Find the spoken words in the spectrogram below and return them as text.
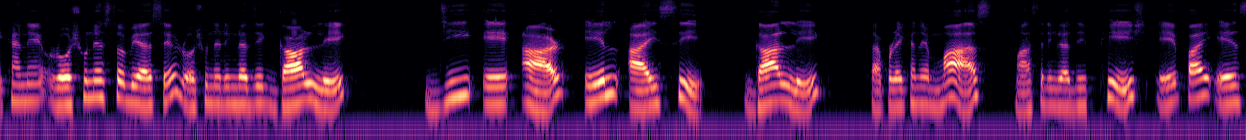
এখানে রসুনের ছবি আছে, রসুনের ইংরাজি garlic G A R L I C garlic, তারপর এখানে মাছ, মাছের ইংরাজি fish F I S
